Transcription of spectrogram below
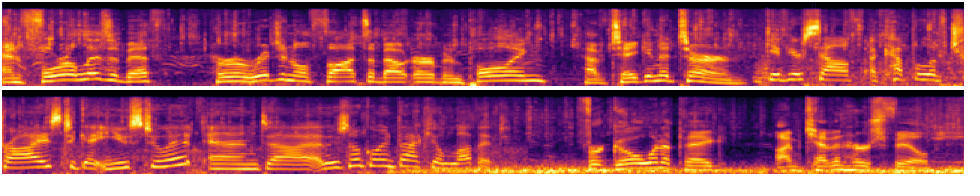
And for Elizabeth, her original thoughts about urban poling have taken a turn. Give yourself a couple of tries to get used to it, and uh, there's no going back. You'll love it. For Go Winnipeg, I'm Kevin Hirschfield.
